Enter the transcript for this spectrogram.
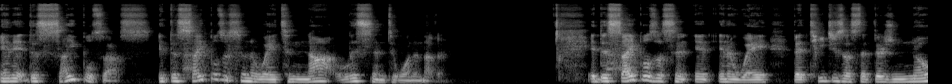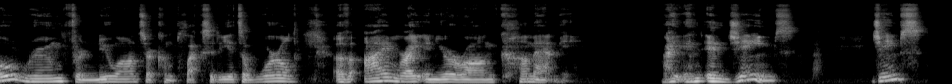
And it disciples us. It disciples us in a way to not listen to one another. It disciples us in, in, in, a way that teaches us that there's no room for nuance or complexity. It's a world of I'm right and you're wrong, come at me. Right? And, and James, James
